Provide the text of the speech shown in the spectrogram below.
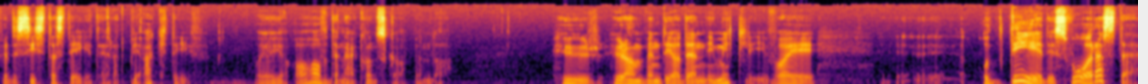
För det sista steget är att bli aktiv. Vad gör jag av den här kunskapen då? Hur, hur använder jag den i mitt liv? Vad är, och det är det svåraste.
